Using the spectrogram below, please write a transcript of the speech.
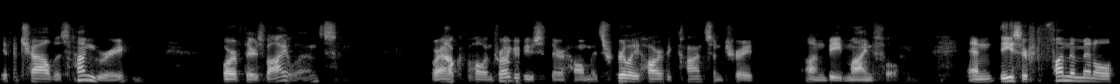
if a child is hungry or if there's violence or alcohol and drug abuse at their home, it's really hard to concentrate on being mindful. And these are fundamental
